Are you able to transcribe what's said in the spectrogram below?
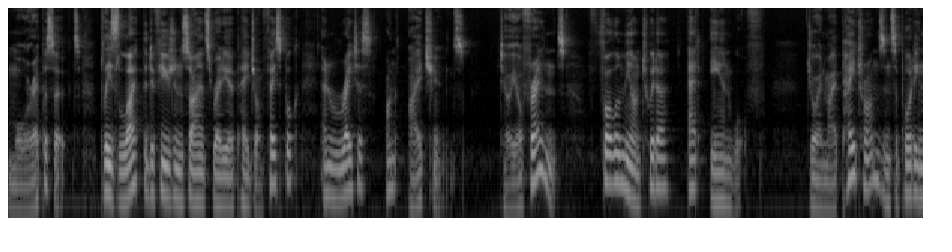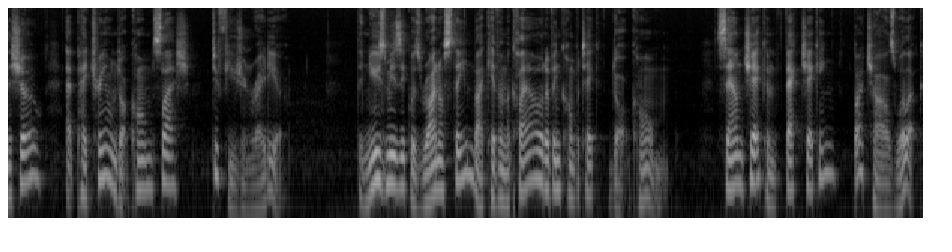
more episodes. Please like the Diffusion Science Radio page on Facebook and rate us on iTunes. Tell your friends. Follow me on Twitter at Ian Wolfe. Join my patrons in supporting the show at patreon.com slash diffusionradio. The news music was Rhinos theme by Kevin MacLeod of Incompetech.com. Sound check and fact checking by Charles Willock.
